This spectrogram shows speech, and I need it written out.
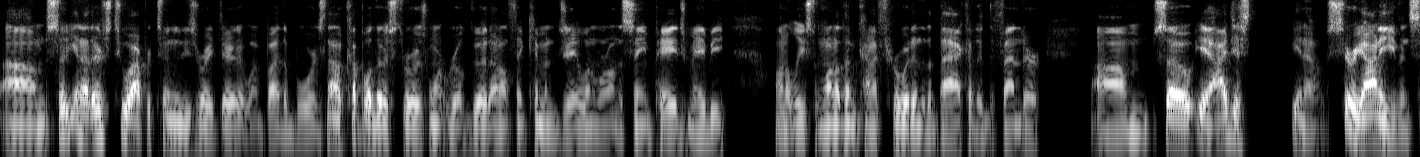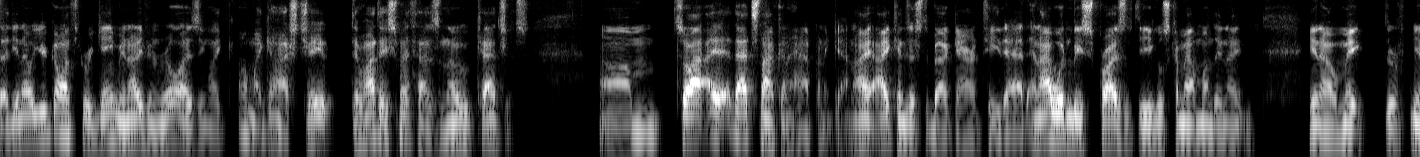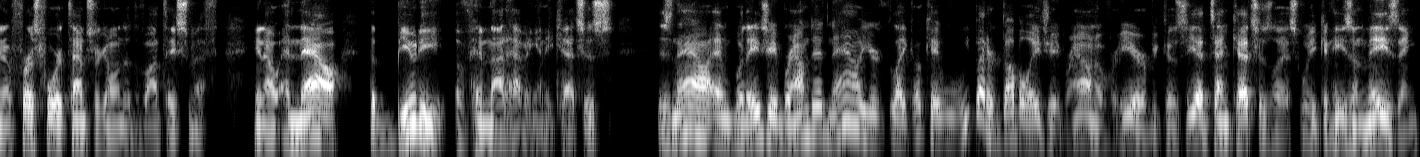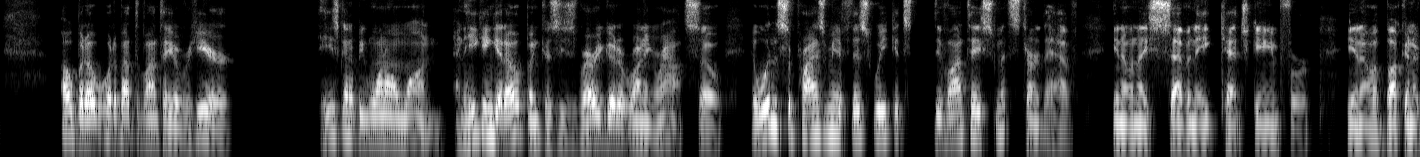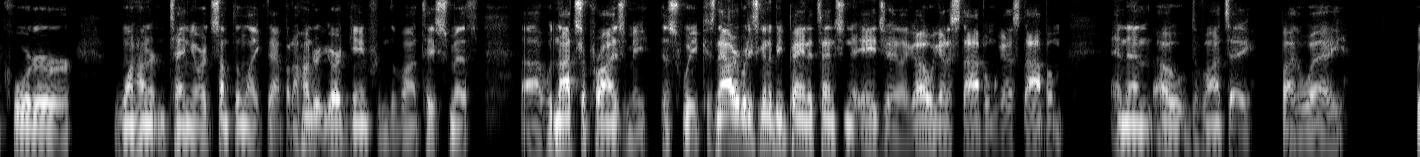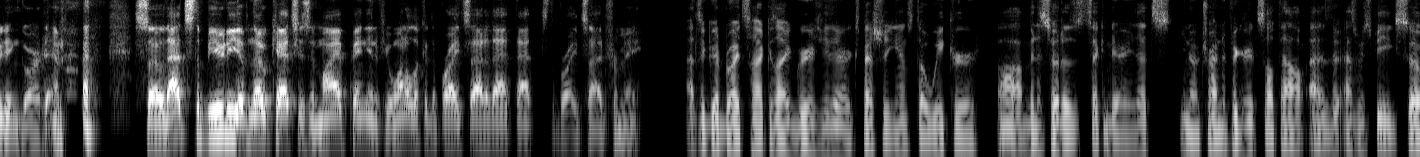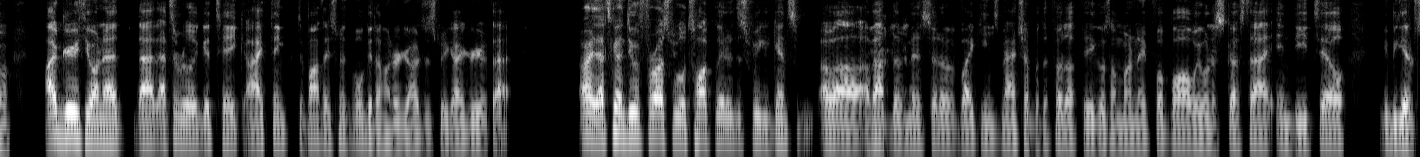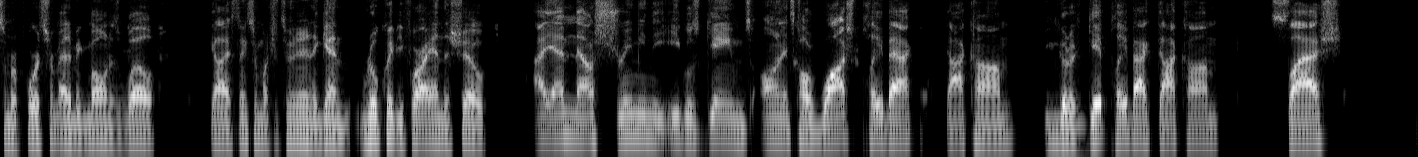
Um, so you know, there's two opportunities right there that went by the boards. Now, a couple of those throws weren't real good. I don't think him and Jalen were on the same page. Maybe on at least one of them, kind of threw it into the back of the defender. Um, so yeah, I just you know, Sirianni even said, you know, you're going through a game, you're not even realizing, like, oh my gosh, Jay DeVonta Smith has no catches. Um, so I, I, that's not going to happen again. I, I can just about guarantee that. And I wouldn't be surprised if the Eagles come out Monday night and, you know, make their, you know, first four attempts are going to DeVonta Smith, you know, and now the beauty of him not having any catches is now, and what AJ Brown did now, you're like, okay, well, we better double AJ Brown over here because he had 10 catches last week and he's amazing. Oh, but uh, what about DeVonta over here? He's going to be one on one and he can get open because he's very good at running routes. So it wouldn't surprise me if this week it's DeVonta Smith's turn to have, you know, a nice seven, eight catch game for, you know, a buck and a quarter or 110 yards, something like that. But a 100 yard game from DeVonta Smith uh, would not surprise me this week because now everybody's going to be paying attention to AJ, like, oh, we got to stop him. We got to stop him. And then, oh, Devonte, by the way, we didn't guard him. so that's the beauty of no catches, in my opinion. If you want to look at the bright side of that, that's the bright side for me. That's a good bright side because I agree with you there, especially against the weaker uh, Minnesota's secondary that's you know trying to figure itself out as as we speak. So I agree with you on that. That that's a really good take. I think DeVonta Smith will get 100 yards this week. I agree with that. All right, that's going to do it for us. We will talk later this week against uh, about the Minnesota Vikings matchup with the Philadelphia Eagles on Monday Football. We will discuss that in detail. Maybe get some reports from Ed McMullen as well. Guys, thanks so much for tuning in. Again, real quick before I end the show, I am now streaming the Eagles games on it's called watchplayback.com. You can go to getplayback.com slash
